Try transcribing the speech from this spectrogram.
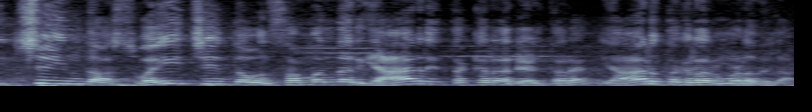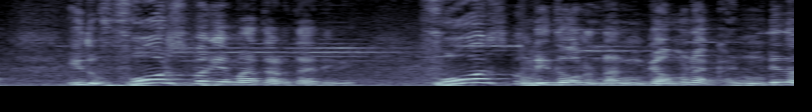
ಇಚ್ಛೆಯಿಂದ ಸ್ವಇಚ್ಛೆಯಿಂದ ಒಂದು ಸಂಬಂಧ ಯಾರು ತಕರಾರು ಹೇಳ್ತಾರೆ? ಯಾರು ತಕರಾರು ಮಾಡೋದಿಲ್ಲ. ಇದು ಫೋರ್ಸ್ ಬಗ್ಗೆ ಮಾತಾಡ್ತಾ ಇದ್ದೀವಿ ಫೋರ್ಸ್ ಖಂಡಿತವಾಗ್ಲು ನನ್ನ ಗಮನ ಖಂಡಿತ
